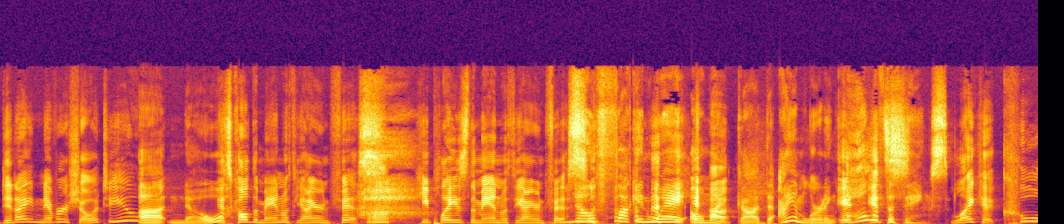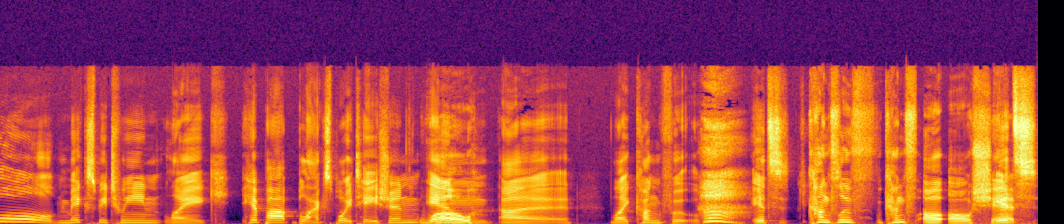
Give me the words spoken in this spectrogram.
did I never show it to you? Uh, no. it's called The Man with the Iron Fist. he plays the Man with the Iron Fist. No fucking way. Oh my god, that I am learning It- all of the things. like a cool mix between like hip hop, blaxploitation, Whoa. and uh, like kung fu. it's Kung Flu, f- Kung. Fu, oh, oh shit. it's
